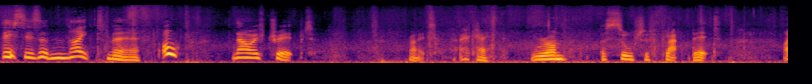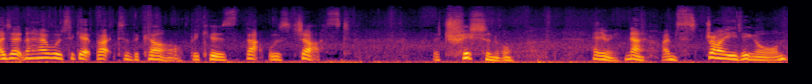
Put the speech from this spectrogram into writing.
This is a nightmare. Oh, now I've tripped. Right, okay, we're on a sort of flat bit. I don't know how we're to get back to the car because that was just attritional. Anyway, now I'm striding on.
